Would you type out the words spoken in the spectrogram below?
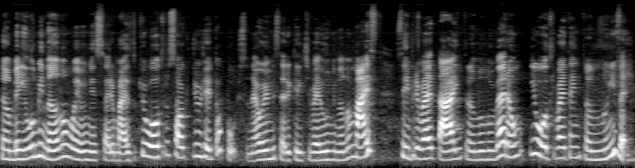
também iluminando um hemisfério mais do que o outro, só que de um jeito oposto, né? O hemisfério que ele estiver iluminando mais sempre vai estar tá entrando no verão e o outro vai estar tá entrando no inverno.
